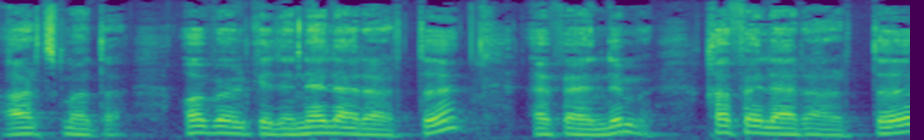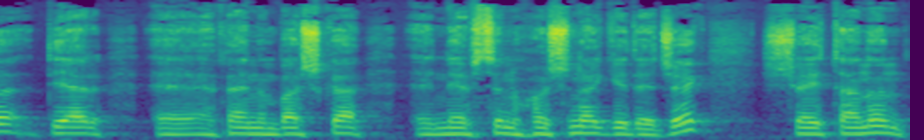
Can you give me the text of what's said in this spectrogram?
artmadı. O bölgede neler arttı? Efendim kafeler arttı. Diğer e, efendim başka e, nefsin hoşuna gidecek şeytanın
